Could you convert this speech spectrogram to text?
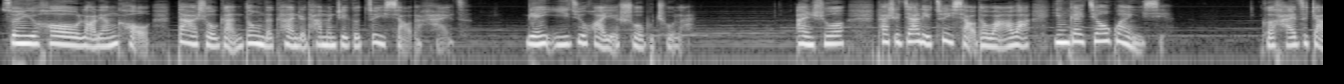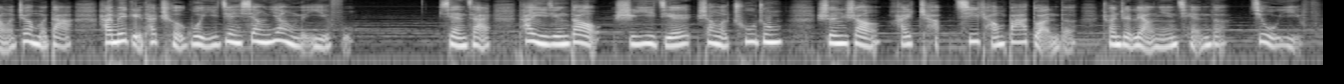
孙玉厚老两口大受感动地看着他们这个最小的孩子，连一句话也说不出来。按说他是家里最小的娃娃，应该娇惯一些。可孩子长了这么大，还没给他扯过一件像样的衣服。现在他已经到十一节上了初中，身上还长七长八短的，穿着两年前的旧衣服。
